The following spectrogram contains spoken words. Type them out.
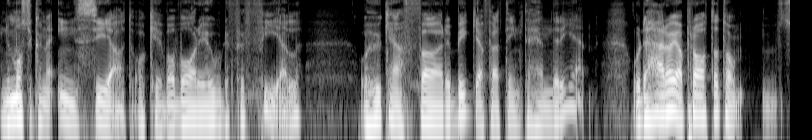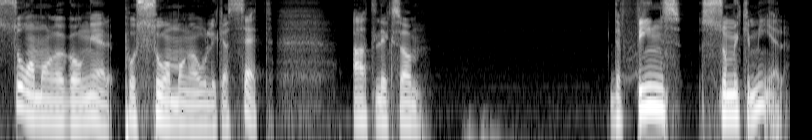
Du måste kunna inse att okej, okay, vad var det jag gjorde för fel? Och hur kan jag förebygga för att det inte händer igen? Och det här har jag pratat om så många gånger på så många olika sätt. Att liksom, det finns så mycket mer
